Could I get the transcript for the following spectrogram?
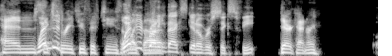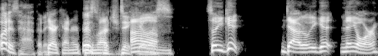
two ten, When six did- two fifteen. When like did that. running backs get over six feet? Derrick Henry? What is happening? Derrick Henry, This pretty is much. ridiculous. Um, so you get Dowdell, you get Neyor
